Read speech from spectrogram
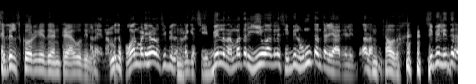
ಸಿಬಿಲ್ ಸ್ಕೋರ್ಗೆ ಇದು ಎಂಟ್ರಿ ಆಗುದಿಲ್ಲ. ಅಲ್ಲ ನಮಗೆ ಫೋನ್ ಮಾಡಿ ಹೇಳು ಸಿಬಿಲ್. ನನಗೆ ಸಿಬಿಲ್ ನಮ್ಮ ಹತ್ರ ಈವಾಗಲೇ ಸಿಬಿಲ್ ಉಂಟು ಅಂತೇಳಿ ಯಾರು ಹೇಳಿದ್ದು ಅಲ್ಲ? ಹೌದು. ಸಿಬಿಲ್ ಇದ್ರೆ?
